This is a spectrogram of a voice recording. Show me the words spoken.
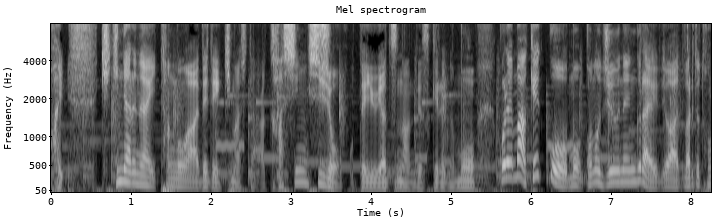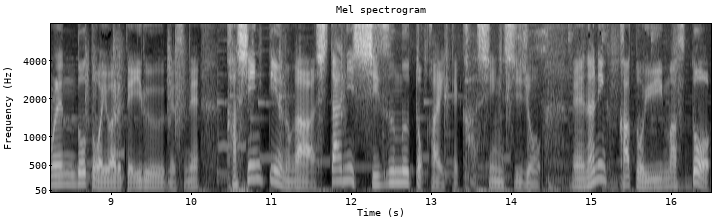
はい。聞き慣れない単語が出てきました。過信市場っていうやつなんですけれども、これまあ結構もうこの10年ぐらいでは割とトレンドとは言われているんですね。過信っていうのが下に沈むと書いて過信市場。えー、何かと言いますと、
